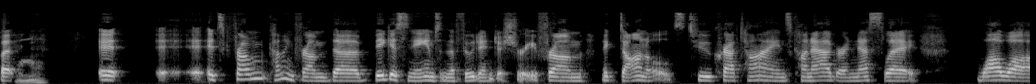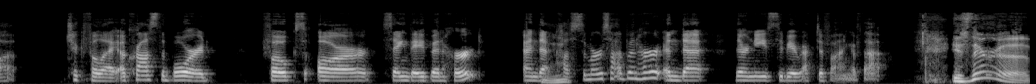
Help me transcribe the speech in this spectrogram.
but wow. it it's from coming from the biggest names in the food industry, from McDonald's to Kraft Heinz, Conagra, Nestle, Wawa, Chick fil A, across the board. Folks are saying they've been hurt and that mm-hmm. customers have been hurt and that there needs to be a rectifying of that. Is there a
